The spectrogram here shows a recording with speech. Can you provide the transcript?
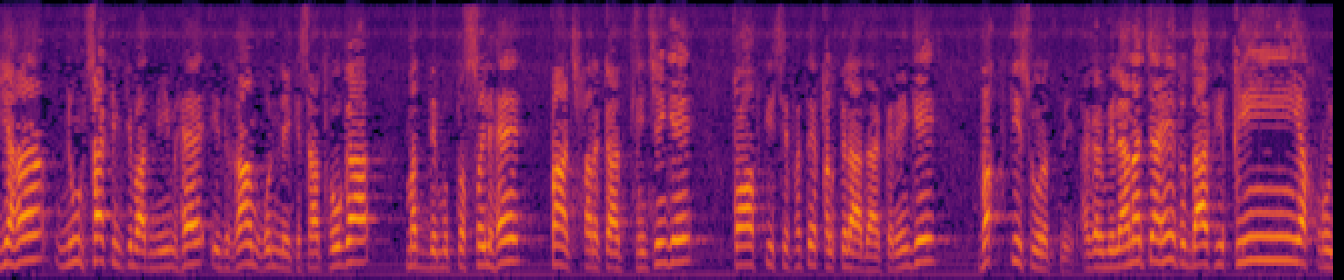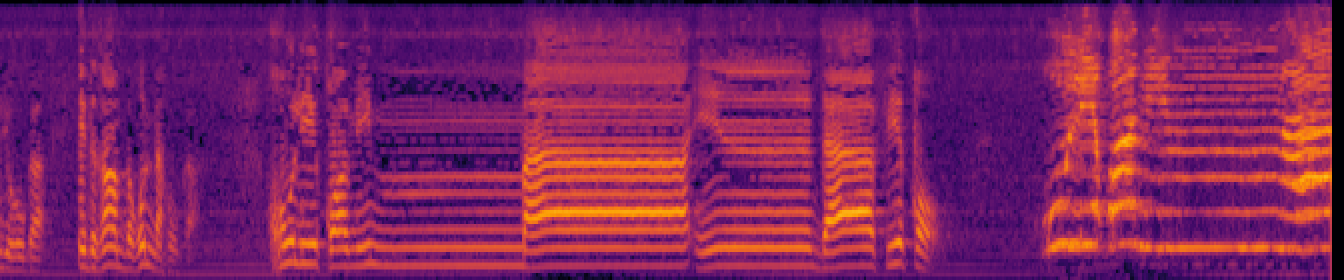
یہاں نون ساکن کے بعد میم ہے، ادغام غننے کے ساتھ ہوگا، مد متصل ہے، پانچ حرکات کھینچیں گے قوف کی صفت قلقلہ ادا کریں گے۔ وقت کی صورت میں اگر ملانا چاہیں تو دافقین یخرج ہوگا، ادغام بغنہ ہوگا۔ خلق من دافق۔ خلق من ماء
